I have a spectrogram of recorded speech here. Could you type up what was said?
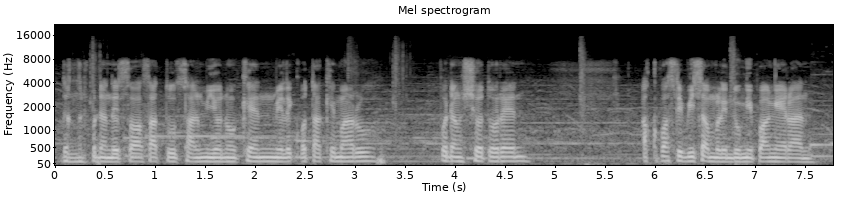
dengan pedang dari salah satu Sanmyo milik Otakemaru, pedang Shotoren, aku pasti bisa melindungi pangeran.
